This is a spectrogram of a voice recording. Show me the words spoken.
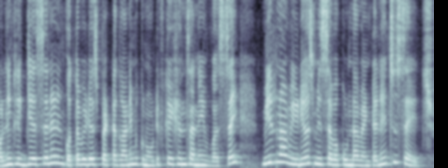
ఆల్ని క్లిక్ చేస్తేనే నేను కొత్త వీడియోస్ పెట్టగానే మీకు నోటిఫికేషన్స్ అనేవి వస్తాయి. మీరు నా వీడియోస్ మిస్ అవ్వకుండా వెంటనే చూసేయచ్చు.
